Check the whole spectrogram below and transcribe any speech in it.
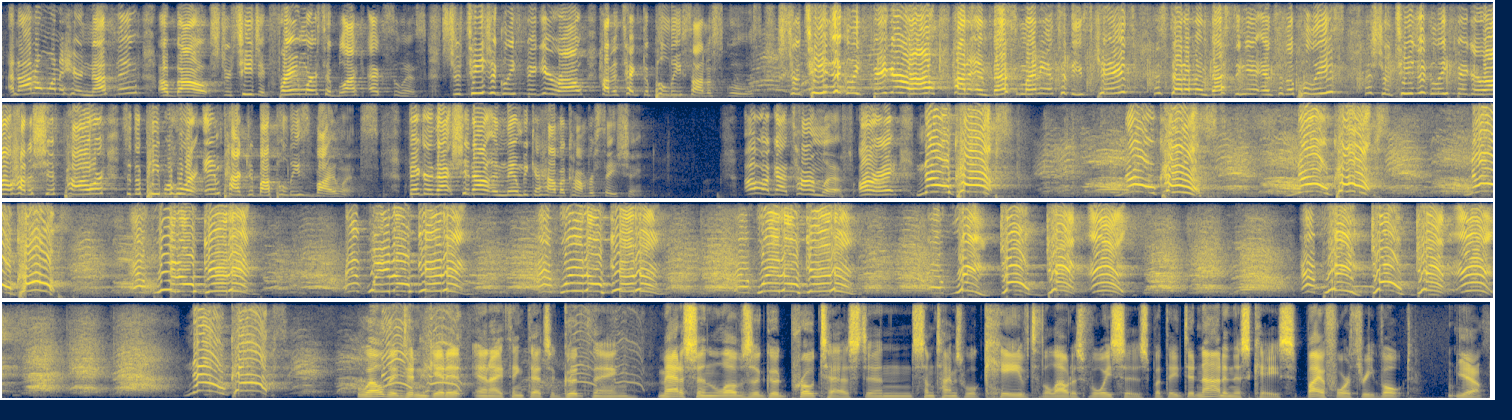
And I don't want to hear nothing about strategic frameworks of black excellence. Strategically figure out how to take the police out of schools. Strategically figure out how to invest money into these kids instead of investing it into the police. And strategically figure out how to shift power to the people who are impacted by police violence. Figure that shit out and then we can have a conversation. Oh, I got time left. All right. No cops! No cops! No cops! No cops! If we don't get it, if we don't get it, if we don't get it, if we don't get it, if we don't get it, if we don't get it, no cops! Well, they didn't get it, and I think that's a good thing. Madison loves a good protest and sometimes will cave to the loudest voices, but they did not in this case by a 4 3 vote. Yeah.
